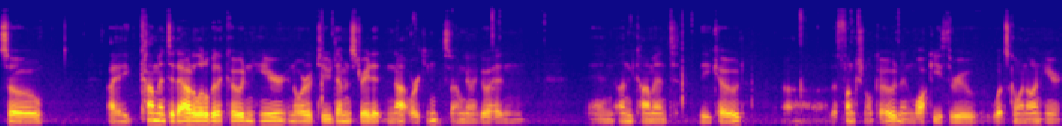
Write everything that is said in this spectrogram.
so I commented out a little bit of code in here in order to demonstrate it not working. So I'm going to go ahead and, and uncomment the code, uh, the functional code, and walk you through what's going on here.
